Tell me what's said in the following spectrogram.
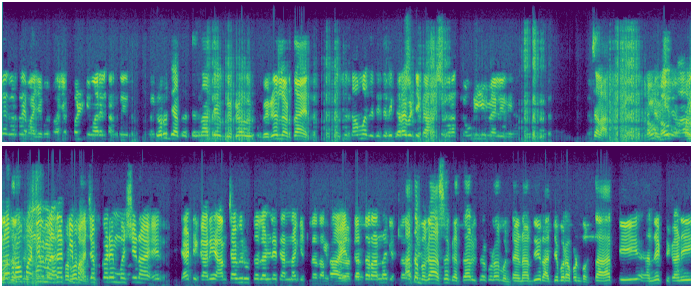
टीका करताय भाजपवर. भाजप पलटी मारेल सांगता येत नाही. करू द्या. त्यांना ते वेगळं वेगळं लढतायत तर त्यांचं कामच आहे ते त्यांनी करावी टीका वर्षभरात मिळाली नाही चला. गुलाबराव पाटील म्हणतात की भाजपकडे मशीन आहेत. या ठिकाणी आमच्या विरुद्ध लढले त्यांना घेतलं जातं. आहे गद्दारांना घेतलं आता. बघा असं गद्दार विचार कोणाला म्हणता येणार नाही. राज्यभर आपण बघता आहात की अनेक ठिकाणी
